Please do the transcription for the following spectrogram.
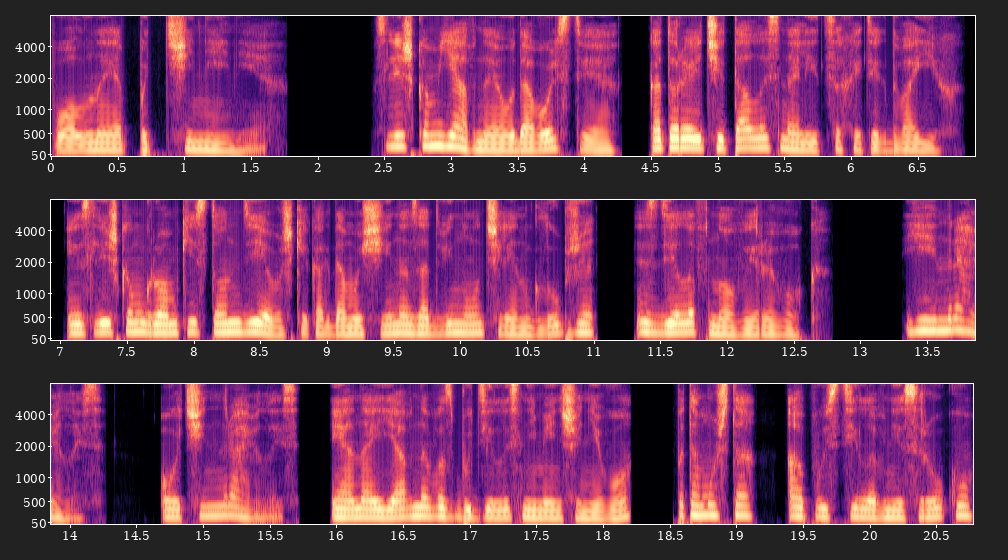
Полное подчинение. Слишком явное удовольствие, которое читалось на лицах этих двоих. И слишком громкий стон девушки, когда мужчина задвинул член глубже, сделав новый рывок. Ей нравилось, очень нравилось, и она явно возбудилась не меньше него, потому что опустила вниз руку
